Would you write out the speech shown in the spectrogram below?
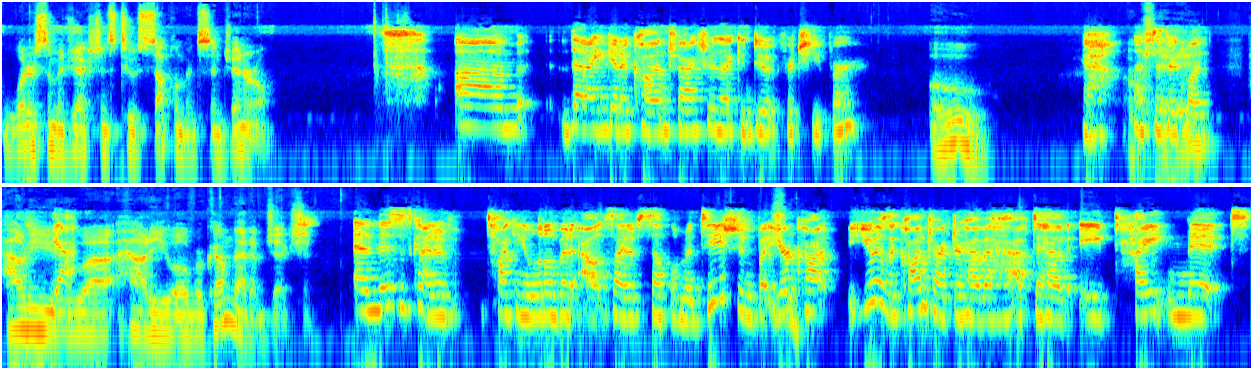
what are some objections to supplements in general? Um, that I can get a contractor that can do it for cheaper. Oh, yeah, that's a big one. How do you yeah. uh, how do you overcome that objection? And this is kind of talking a little bit outside of supplementation, but sure. con- you as a contractor have a, have to have a tight knit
